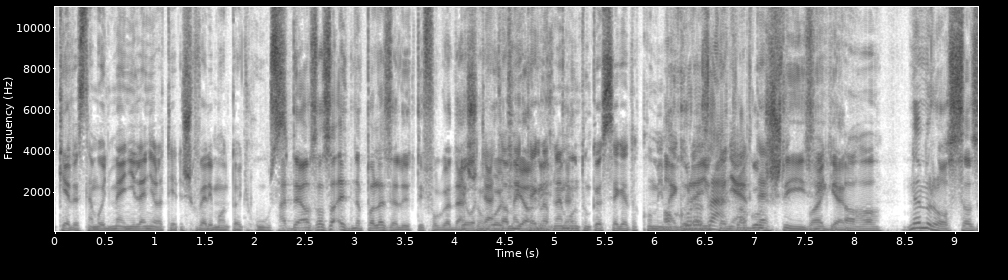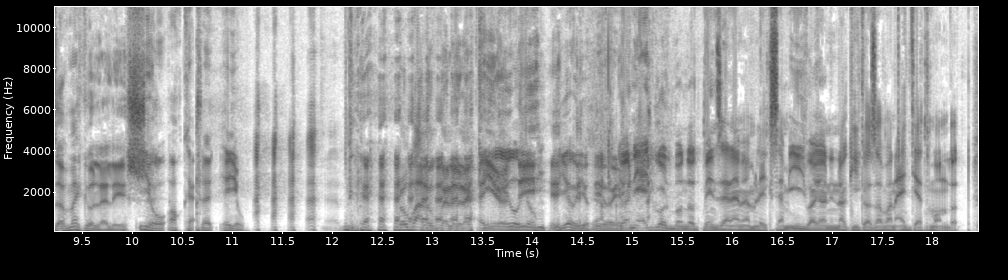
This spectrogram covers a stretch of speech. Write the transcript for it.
kérdeztem, hogy mennyi lenyilatét, és Feri mondta, hogy 20. Hát de az az egy nappal ezelőtti Jó, fogadáson tehát volt ha meg tegnap nem mondtunk összeget, akkor mi Akkor az megöleljük a átlagos nyertest? 10, Vagy- igen. Aha. Nem rossz az a megölelés. Jó, akár, jó. Próbálunk belőle Jó, jó, kijönni. jó, jó, jó, jó. Jani egy gólt mondott, pénzzel nem emlékszem. Így vagy Janinak igaza van, egyet mondott.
